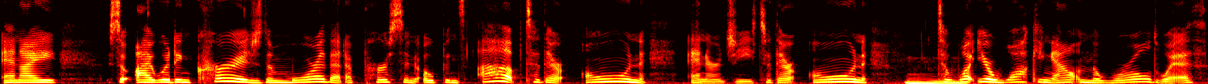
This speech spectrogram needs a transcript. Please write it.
And I so I would encourage the more that a person opens up to their own energy, to their own to what you're walking out in the world with,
